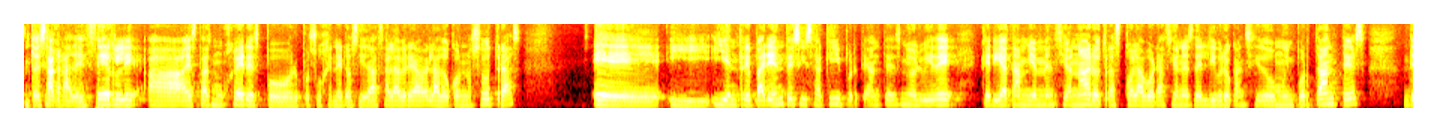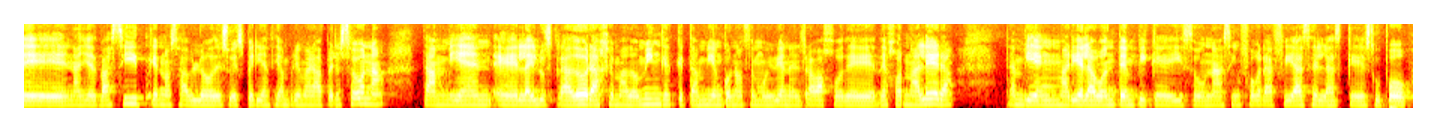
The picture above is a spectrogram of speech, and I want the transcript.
Entonces, agradecerle a estas mujeres por, por su generosidad al haber hablado con nosotras. Eh, y, y entre paréntesis aquí, porque antes me olvidé, quería también mencionar otras colaboraciones del libro que han sido muy importantes, de Nayed Basit, que nos habló de su experiencia en primera persona, también eh, la ilustradora Gema Domínguez, que también conoce muy bien el trabajo de, de jornalera, también Mariela Bontempi, que hizo unas infografías en las que supo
